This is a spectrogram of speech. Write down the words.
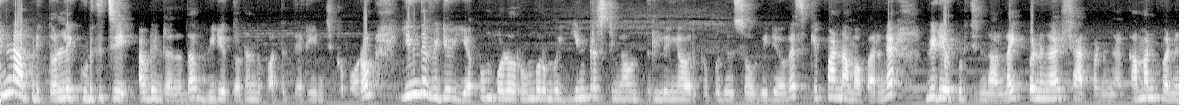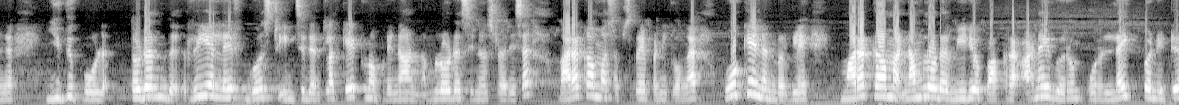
என்ன அப்படி தொல்லை கொடுத்துச்சு அப்படின்றத தான் வீடியோ தொடர்ந்து பார்த்து தெரிஞ்சுக்க போகிறோம் இந்த வீடியோ எப்பவும் போல ரொம்ப ரொம்ப இன்ட்ரெஸ்டிங்காகவும் த்ரில்லிங்காகவும் இருக்க போகுது. ஸோ வீடியோவை ஸ்கிப் பண்ணாமல் பாருங்கள் வீடியோ பிடிச்சிருந்தா லைக் பண்ணுங்கள் ஷேர் பண்ணுங்கள் கமெண்ட் பண்ணுங்கள் இது போல் தொடர்ந்து ரியல் லைஃப் கோஸ்ட் இன்சிடென்ட்லாம் கேட்கணும் அப்படின்னா நம்மளோட சினோ ஸ்டோரிஸை மறக்காமல் சப்ஸ்கிரைப் பண்ணிக்கோங்க. ஓகே நண்பர்களே மறக்காமல் நம்மளோட வீடியோ பார்க்குற அனைவரும் ஒரு லைக் பண்ணிவிட்டு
